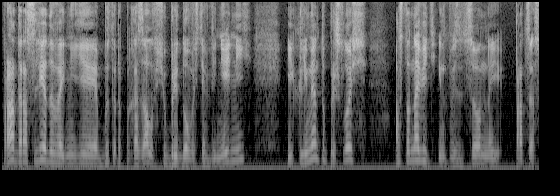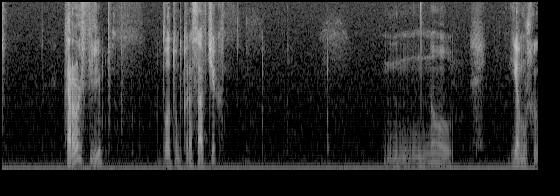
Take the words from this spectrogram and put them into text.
Правда, расследование быстро показало всю бредовость обвинений, и Клименту пришлось остановить инквизиционный процесс. Король Филипп, вот он красавчик, ну, я в мужской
